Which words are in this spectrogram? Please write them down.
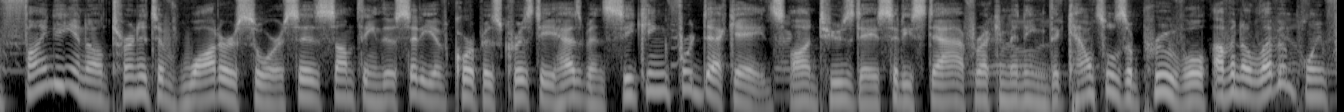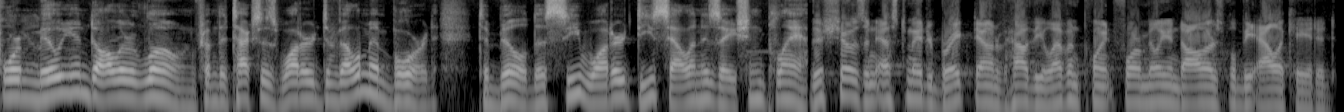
Finding an alternative water source is something the city of Corpus Christi has been seeking for decades. On Tuesday, city staff recommending the council's approval of an $11.4 million loan from the Texas Water Development Board to build a seawater desalinization plant. This shows an estimated breakdown of how the $11.4 million will be allocated.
